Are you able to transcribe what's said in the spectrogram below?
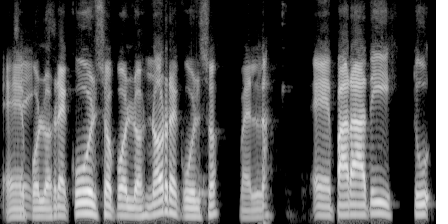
eh, por los recursos, por los no recursos, ¿verdad? Eh, para ti, ¿tú,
